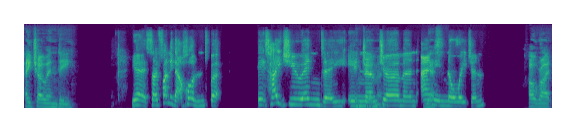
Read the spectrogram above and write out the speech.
H O N D. Yeah, so funny that Hond, but it's H U N D in, In German. Um, German and Yes. in Norwegian. Oh, right.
